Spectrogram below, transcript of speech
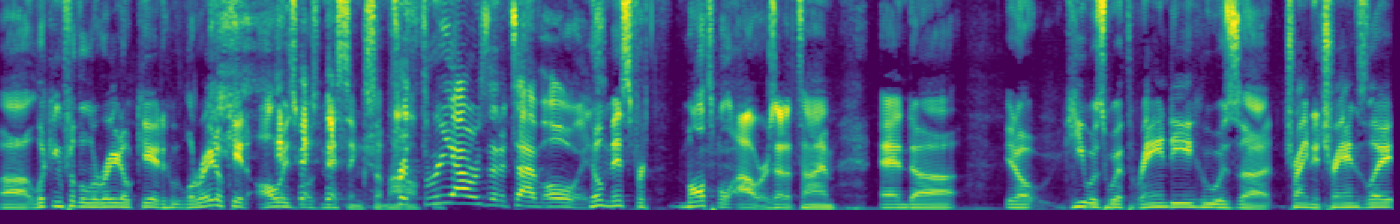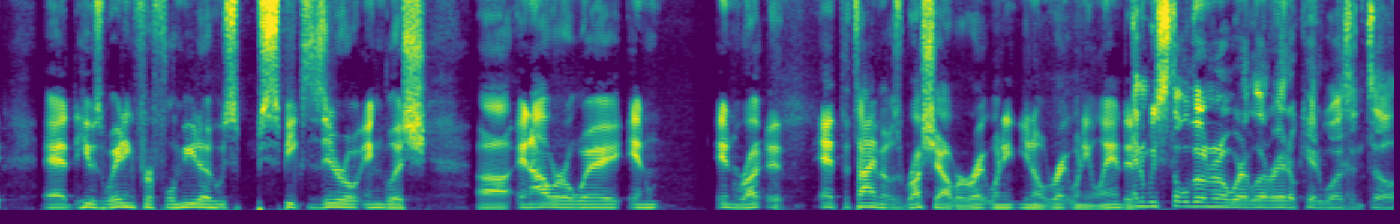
uh, looking for the Laredo kid. Who Laredo kid always goes missing somehow. for three hours at a time, always. He'll miss for multiple hours at a time, and uh, you know he was with Randy, who was uh, trying to translate, and he was waiting for Flamita, who sp- speaks zero English, uh, an hour away in in Ru- at the time it was rush hour, right when he you know right when he landed. and we still don't know where Laredo Kid was until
